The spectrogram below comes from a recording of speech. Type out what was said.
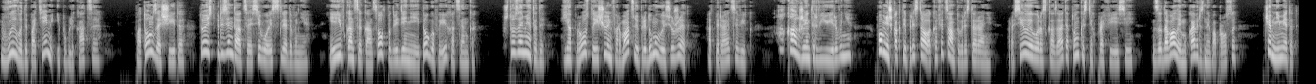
Выводы по теме и публикация. Потом защита, то есть презентация всего исследования. И, в конце концов, подведение итогов и их оценка. Что за методы? Я просто ищу информацию и придумываю сюжет, отпирается Вик. А как же интервьюирование? Помнишь, как ты пристала к официанту в ресторане? Просила его рассказать о тонкостях профессии, задавала ему каверзные вопросы. Чем не метод?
